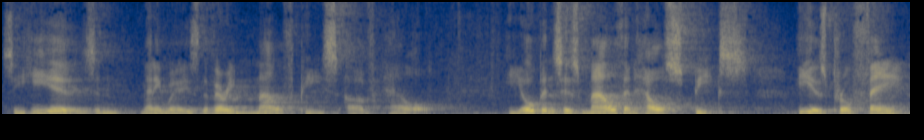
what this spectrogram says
See, he is, in many ways, the very mouthpiece of hell. He opens his mouth and hell speaks. He is profane.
